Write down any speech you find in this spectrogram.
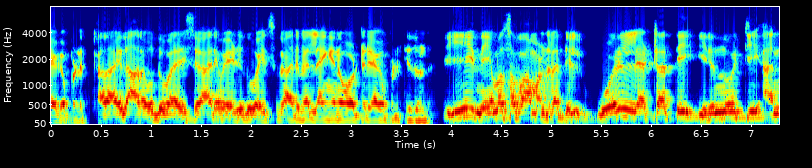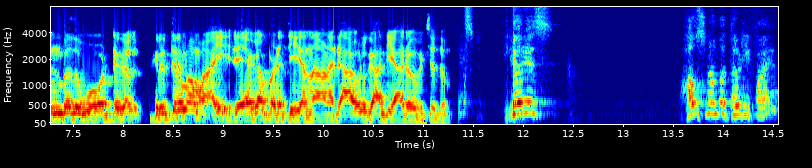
രേഖപ്പെടുത്തി. അതായത് അറുപത് വയസ്സുകാരും എഴുപത് വയസ്സുകാരും എല്ലാം ഇങ്ങനെ വോട്ട് രേഖപ്പെടുത്തിയിട്ടുണ്ട്. ഈ നിയമസഭാ മണ്ഡലത്തിൽ ഒരു ലക്ഷത്തി ഇരുന്നൂറ്റി അൻപത് വോട്ടുകൾ കൃത്രിമമായി രേഖപ്പെടുത്തി എന്നാണ് രാഹുൽ ഗാന്ധി ആരോപിച്ചത്. house number 35.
